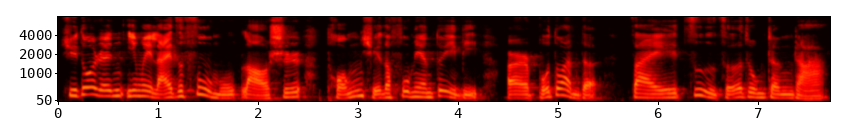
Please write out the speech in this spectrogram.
许多人因为来自父母、老师、同学的负面对比，而不断的在自责中挣扎。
